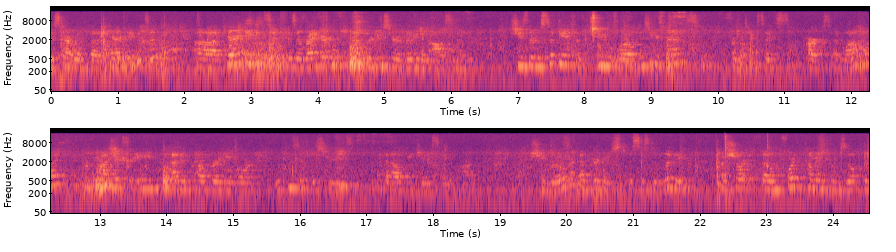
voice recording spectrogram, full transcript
going to start with uh, Karen Davidson. Uh, Karen Davidson is a writer and producer living in Austin. She's the recipient of two oral history grants from Texas Parks and Wildlife for projects aimed at incorporating more inclusive histories at the LBJ State Park. She wrote and produced Assisted Living, a short film forthcoming from Zilker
